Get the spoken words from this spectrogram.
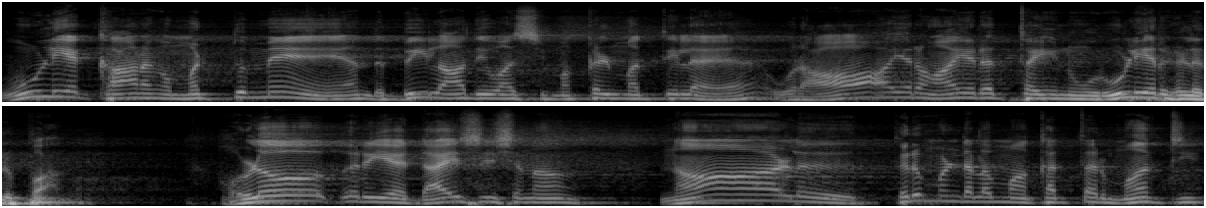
ஊழியக்காரங்க மட்டுமே அந்த பீல் ஆதிவாசி மக்கள் மத்தியில் ஒரு ஆயிரம் ஆயிரத்தி ஐநூறு ஊழியர்கள் இருப்பாங்க. அவ்வளோ பெரிய டயசிஷனாக நாலு திருமண்டலமாக கத்தர் மாற்றி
